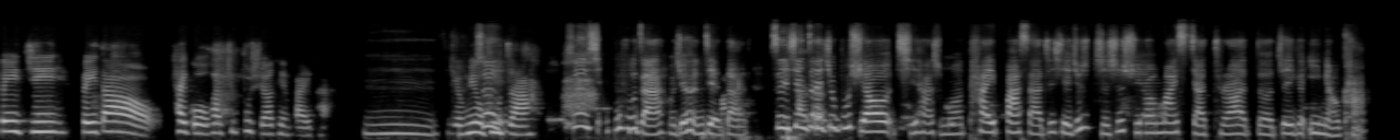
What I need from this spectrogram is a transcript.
飞机飞到泰国的话就不需要填白卡，嗯，有没有复杂？所以不复杂，我觉得很简单。所以现在就不需要其他什么泰巴萨这些，就是只是需要 MyStatra 的这个疫苗卡。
